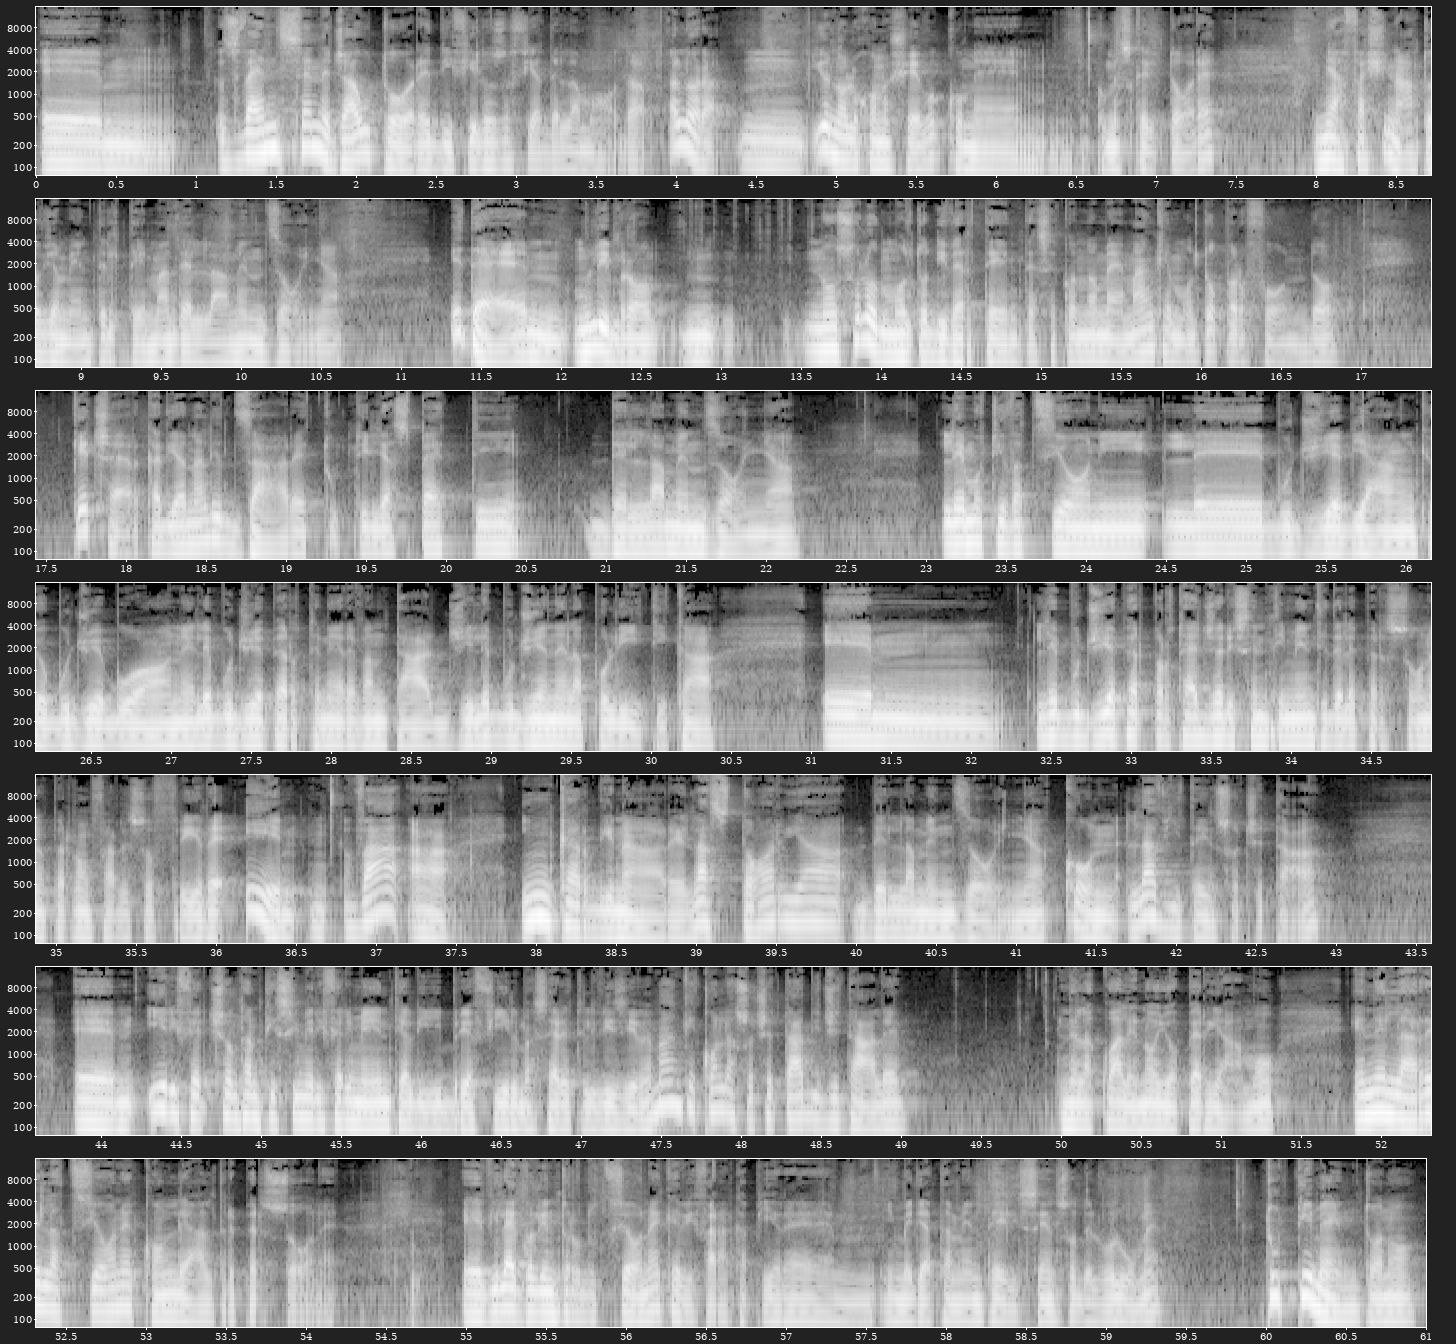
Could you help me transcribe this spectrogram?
E, mh, Svensson è già autore di filosofia della moda. Allora, io non lo conoscevo come, come scrittore, mi ha affascinato ovviamente il tema della menzogna. Ed è mm, un libro mm, non solo molto divertente secondo me, ma anche molto profondo, che cerca di analizzare tutti gli aspetti della menzogna, le motivazioni, le bugie bianche o bugie buone, le bugie per ottenere vantaggi, le bugie nella politica, e, um, le bugie per proteggere i sentimenti delle persone o per non farle soffrire. E mm, va a incardinare la storia della menzogna con la vita in società. Eh, rifer- ci sono tantissimi riferimenti a libri, a film, a serie televisive, ma anche con la società digitale nella quale noi operiamo e nella relazione con le altre persone. E vi leggo l'introduzione che vi farà capire mh, mm, immediatamente il senso del volume. Tutti mentono,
